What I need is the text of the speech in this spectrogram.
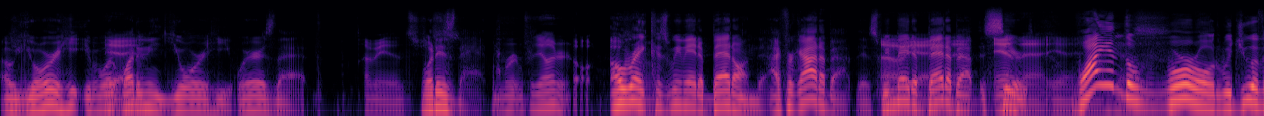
Oh, your heat. What, Yeah, what do you mean your heat? Where is that? I mean, it's What is that? I'm rooting for the underdog. Oh, right, because we made a bet on that. I forgot about this. We Oh, made a bet and about that- the and series. that, yeah, Why yeah, in the world would you have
